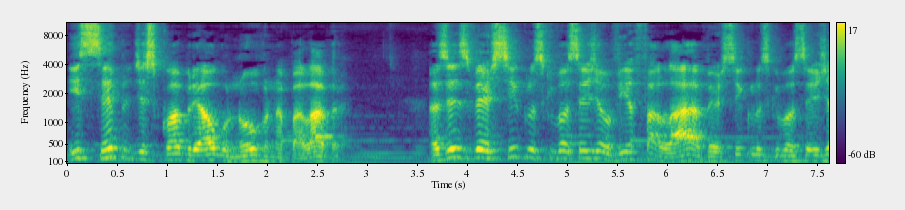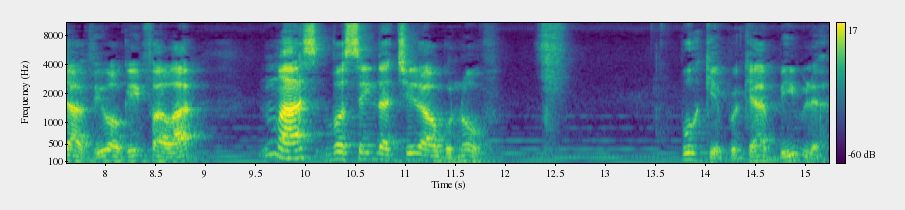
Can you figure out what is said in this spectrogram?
e sempre descobre algo novo na palavra? Às vezes, versículos que você já ouvia falar, versículos que você já viu alguém falar, mas você ainda tira algo novo. Por quê? Porque a Bíblia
